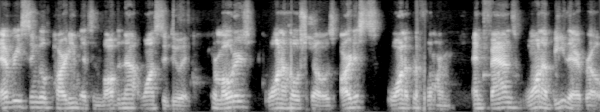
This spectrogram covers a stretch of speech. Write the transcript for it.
every single party that's involved in that wants to do it. Promoters want to host shows, artists want to perform, and fans want to be there, bro.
